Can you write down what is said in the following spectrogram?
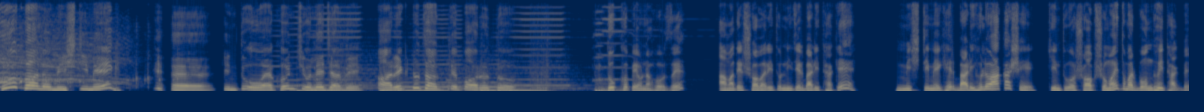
খুব ভালো মিষ্টি মেঘ। কিন্তু ও এখন চলে যাবে। আর একটু থাকতে পারো তো। দুঃখ পেও না, হোজে। আমাদের সবারই তো নিজের বাড়ি থাকে। মিষ্টি মেঘের বাড়ি হলো আকাশে, কিন্তু ও সব সময় তোমার বন্ধুই থাকবে।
